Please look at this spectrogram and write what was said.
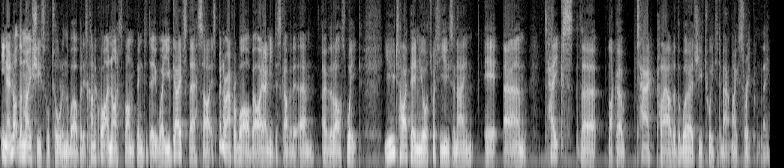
you know not the most useful tool in the world, but it's kind of quite a nice fun thing to do. Where you go to their site, it's been around for a while, but I only discovered it um, over the last week. You type in your Twitter username, it um, takes the like a tag cloud of the words you've tweeted about most frequently,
